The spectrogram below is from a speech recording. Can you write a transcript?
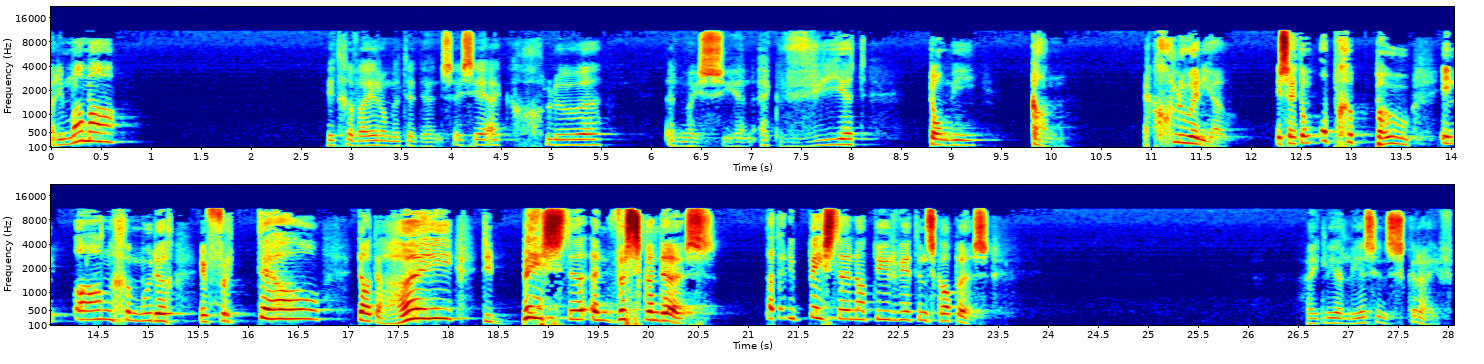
Maar die mamma het geweier om dit te doen. Sy sê ek glo in my seun. Ek weet Tommy kan. Ek glo in jou en sy het hom opgebou en aangemoedig en vertel dat hy die beste in wiskunde is. Dat hy die beste in natuurwetenskappe is. Hy het leer lees en skryf.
